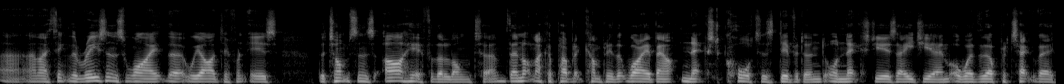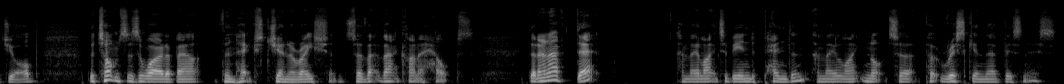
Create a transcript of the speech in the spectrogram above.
uh, and I think the reasons why that we are different is the Thomsons are here for the long term. They're not like a public company that worry about next quarter's dividend or next year's AGM or whether they'll protect their job. The Thomsons are worried about the next generation, so that that kind of helps. They don't have debt, and they like to be independent, and they like not to put risk in their business.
